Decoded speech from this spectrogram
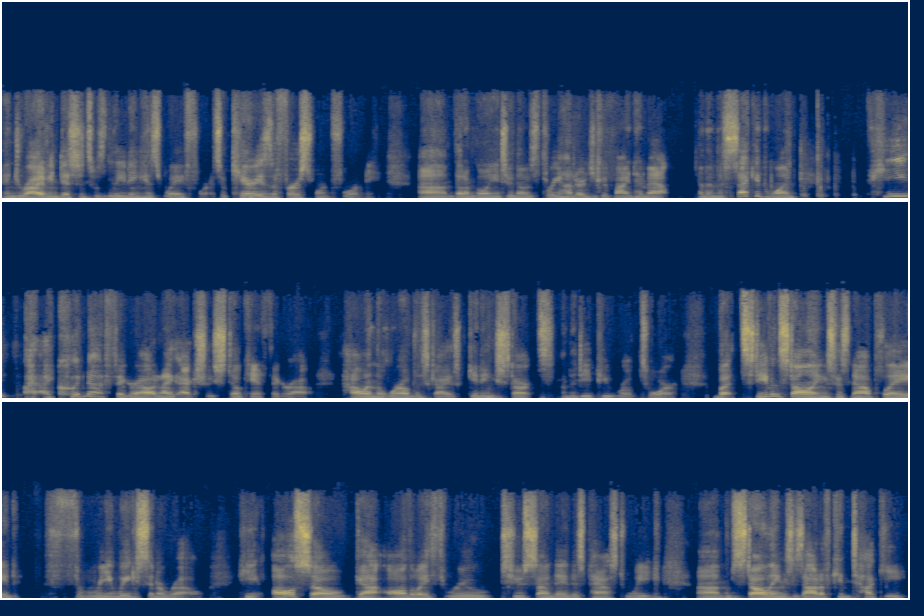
and driving distance was leading his way for it. So Carey is the first one for me um, that I'm going into. And that was 300 you could find him at. And then the second one, he I, I could not figure out, and I actually still can't figure out how in the world this guy is getting starts on the DP World Tour. But Stephen Stallings has now played three weeks in a row. He also got all the way through to Sunday this past week. Um, Stallings is out of Kentucky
